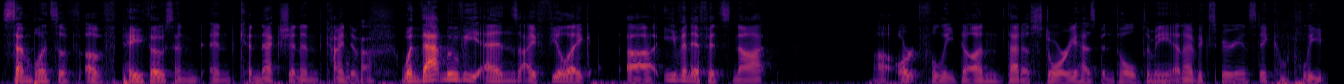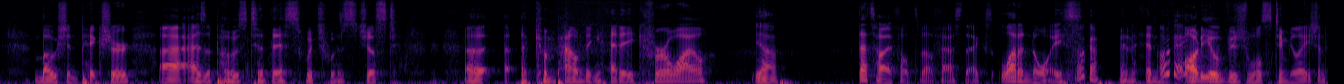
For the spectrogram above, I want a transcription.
semblance of of pathos and and connection and kind Okay. of when that movie ends i feel like uh even if it's not uh, artfully done that a story has been told to me and i've experienced a complete motion picture uh, as opposed to this which was just a, a compounding headache for a while Yeah. that's how I felt about Fast X. A lot of noise. Okay. And, and Okay. audio visual stimulation.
